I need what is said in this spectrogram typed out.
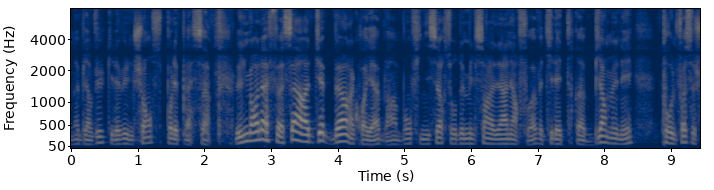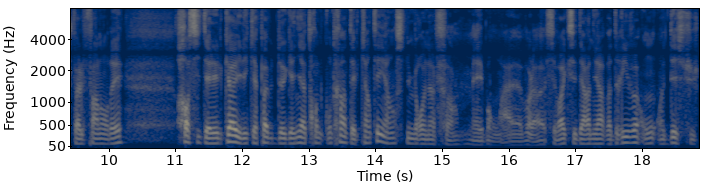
on a bien vu qu'il avait une chance pour les places. Le numéro 9, Sarah Jeb Burn, incroyable, un hein, bon finisseur sur 2100 la dernière fois, va-t-il être bien mené Pour une fois, ce cheval finlandais? Oh, si tel est le cas, il est capable de gagner à 30 contre 1, tel quintet, hein, ce numéro 9. Mais bon, euh, voilà, c'est vrai que ces dernières drives ont déçu.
